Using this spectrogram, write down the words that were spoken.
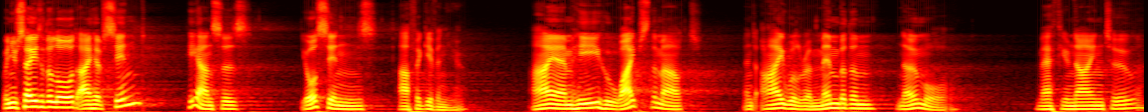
When you say to the Lord, I have sinned, he answers, Your sins are forgiven you. I am he who wipes them out, and I will remember them no more. Matthew 9 2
